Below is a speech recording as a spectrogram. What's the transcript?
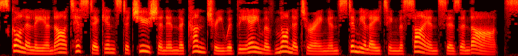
scholarly and artistic institution in the country with the aim of monitoring and stimulating the sciences and arts.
